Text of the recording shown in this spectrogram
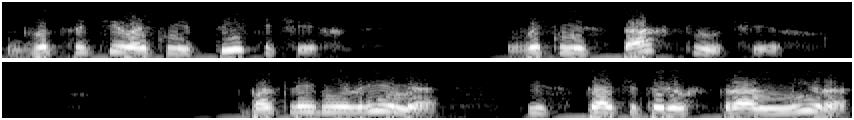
в 28 тысячах 800 случаях. В последнее время из 104 стран мира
